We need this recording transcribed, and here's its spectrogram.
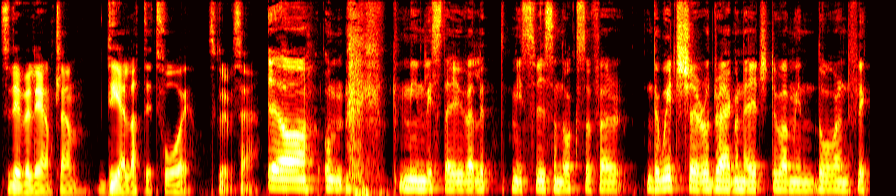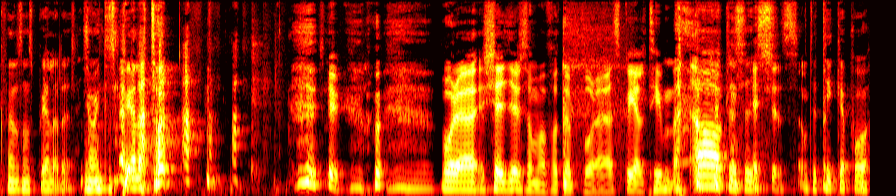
Så det är väl egentligen delat i två skulle vilja säga. Ja, och min lista är ju väldigt missvisande också för The Witcher och Dragon Age, det var min dåvarande flickvän som spelade. Jag har inte spelat dem. våra tjejer som har fått upp våra speltimmar. Ja, Det precis. som. Det tickar på.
